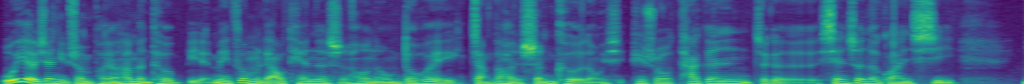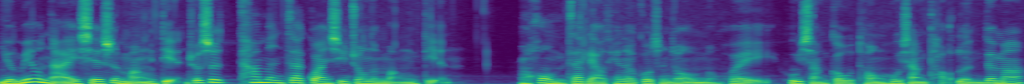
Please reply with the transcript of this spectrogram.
我也有一些女生朋友，她们特别，每次我们聊天的时候呢，我们都会讲到很深刻的东西，比如说她跟这个先生的关系有没有哪一些是盲点，就是他们在关系中的盲点。然后我们在聊天的过程中，我们会互相沟通、互相讨论，对吗？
